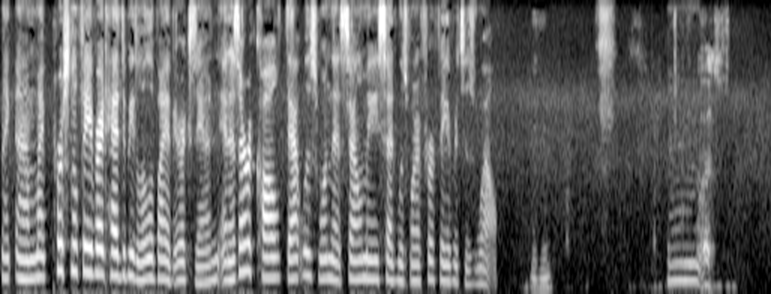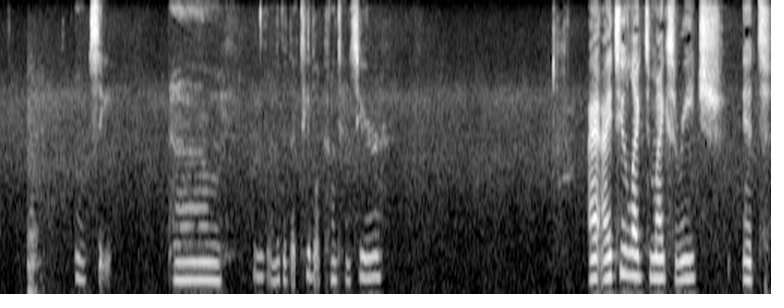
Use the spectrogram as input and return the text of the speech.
Like um, my personal favorite had to be the Lullaby of Erich Zann, and as I recall, that was one that Salome said was one of her favorites as well. Mm-hmm. Um, Was let's see. Um, I'm look at the table of contents here. I, I too liked Mike's Reach. It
